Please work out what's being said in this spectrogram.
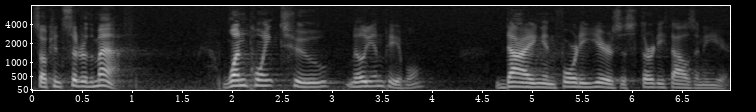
So consider the math 1.2 million people dying in 40 years is 30,000 a year,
